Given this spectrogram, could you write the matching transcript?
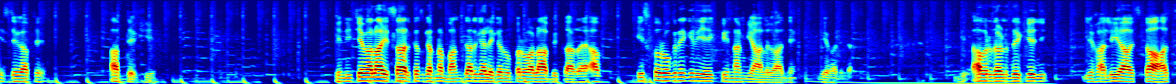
इस जगह पे। आप देखिए। ये नीचे वाला हिस्सा हरकत करना बंद कर गया, लेकिन ऊपर वाला अभी कर रहा है। अब इसको रोकने के लिए एक पिन हम यहाँ लगा दें, ये वाली जी, अब रिज़ल्ट देखिए जी। ये खाली इसका हाथ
